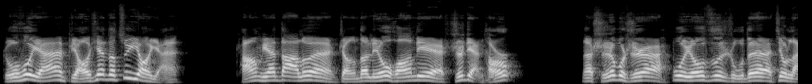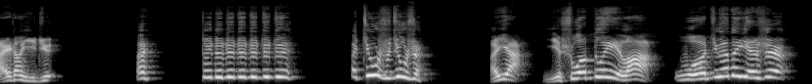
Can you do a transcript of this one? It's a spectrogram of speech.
主父偃表现的最耀眼，长篇大论整得刘皇帝直点头，那时不时不由自主的就来上一句：“哎，对对对对对对对，哎，就是就是。”哎呀，你说对了，我觉得也是。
